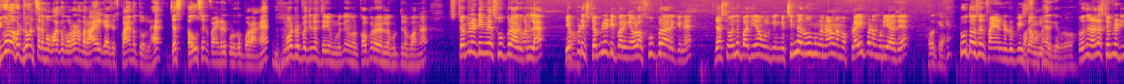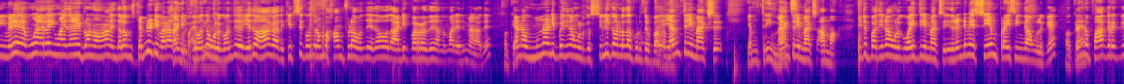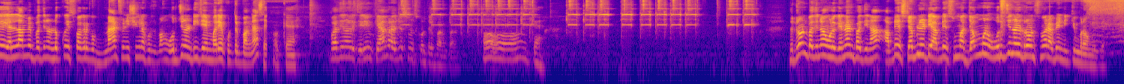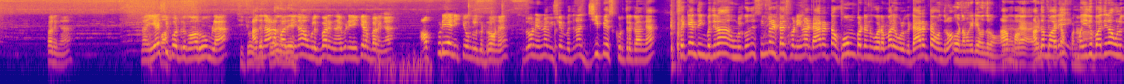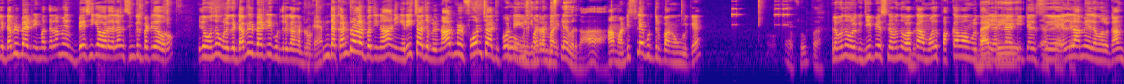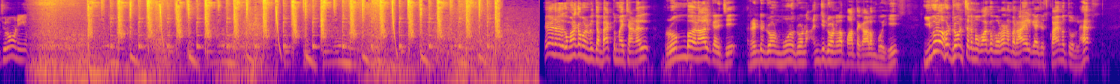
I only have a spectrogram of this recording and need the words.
இவ்வளோ ட்ரோன்ஸ் நம்ம பார்க்க போறோம். நம்ம ராயல் கேஜெட்ஸ் கோயம்புத்தூர்ல. ஜஸ்ட் தௌசண்ட் ஃபைவ் ஹண்ட்ரட் கொடுக்க போறாங்க. மோட்டர் பத்தினா தெரியும் உங்களுக்கு. ஒரு காப்பர் ஒயர்ல கொடுத்துருப்பாங்க. ஸ்டெபிலிட்டியுமே சூப்பரா இருக்கும்ல. எப்படி ஸ்டெபிலிட்டி பாருங்க எவ்வளவு சூப்பரா இருக்குன்னு. ஜஸ்ட் வந்து பாத்தீங்கன்னா உங்களுக்கு இங்க சின்ன ரூமுங்கனால நம்ம ஃப்ளை பண்ண முடியாது. Okay two thousand five hundred rupees தான் உங்களுக்கு. இருக்கு ப்ரோ வந்து நல்ல ஸ்டெபிலிட்டி நீங்க வெளியே மூவாயிரம் ரூபாய்க்கு மூவாயிரம் ட்ரோன் வாங்கினாலும் இந்த அளவுக்கு ஸ்டெபிலிட்டி வராது. இது வந்து உங்களுக்கு வந்து எதுவும் ஆகாது. கிட்ஸுக்கு வந்து ரொம்ப ஹார்ம்ஃபுல்லா வந்து ஏதோ ஒரு அடிப்படுறது அந்த மாதிரி எதுவுமே ஆகாது. ஏன்னா முன்னாடி பாத்தீங்கன்னா உங்களுக்கு சிலிகான்ல தான் கொடுத்துருப்பாங்க. M three Max M three M three Max ஆமா. இது பாத்தீங்கன்னா உங்களுக்கு ஒய் த்ரீ மேக்ஸ் இது ரெண்டுமே சேம் பிரைசிங் தான் உங்களுக்கு. ஓகே ரெண்டும் பாக்குறதுக்கு எல்லாமே பாத்தீங்கன்னா லுக் வைஸ் மேட் ஃபினிஷிங்ல கொடுத்துருப்பாங்க. ஒரிஜினல் டிஜே மாதிரியே கொடுத்துருப்பாங்க. ஓகே உங்களுக்கு தெரியும். கேமரா அட்ஜஸ்ட்மெண்ட்ஸ் கொடுத்துருப்பாங்க பாருங்க. ஓ ஓகே இந்த ட்ரோன் பாத்தீங்கன்னா உங்களுக்கு என்னன்னு பாத்தீங்கன்னா அப்படியே ஸ்டெபிலிட்டி அப்படியே சும்மா ஜம்முன்னு ஒரிஜினல் ட்ரோன்ஸ் மாதிரி அப்படியே நிக்கும் bro உங்களுக்கு. பாருங்க. நான் ஏசி போட்டிருக்கோம் ரூம்ல அதனால இது பாத்தீங்கன்னா உங்களுக்கு பாருங்க நான் எப்படி நிக்கிறேன் பாருங்க. அப்படியே நிக்கும் உங்களுக்கு ட்ரோனு ட்ரோன் என்ன விஷயம் பாத்தீங்கன்னா ஜிபிஎஸ் கொடுத்துருக்காங்க. செகண்ட் திங் பாத்தீங்கன்னா உங்களுக்கு வந்து சிங்கிள் டச் பண்ணீங்கன்னா டேரக்டா ஹோம் பட்டனுக்கு வர மாதிரி உங்களுக்கு டேரக்டா வந்துரும். ஓ நம்ம கிட்டே வந்துரும். ஆமா. அந்த மாதிரி. இது பாத்தீங்கன்னா உங்களுக்கு டபுள் பேட்டரி மத்த எல்லாமே பேசிக்கா வரது எல்லாமே சிங்கிள் பேட்டரி தான் வரும். இது வந்து உங்களுக்கு டபுள் பேட்டரி கொடுத்துருக்காங்க ட்ரோன். இந்த கண்ட்ரோலர் பாத்தீங்கன்னா நீங்க ரீசார்ஜபிள் நார்மல் ஃபோன் சார்ஜ் போட்டு யூஸ் பண்ற மாதிரி டிஸ்ப்ளே வருதா? ஆமா டிஸ்ப்ளே கொடுத்துருப்பாங்க உங்களுக்கு. சூப்பர் இதுல வந்து உங்களுக்கு ஜிபிஎஸ்ல வந்து ஒர்க் ஆகும்போது பக்காவா உங்களுக்கு. என்ன டீடைல்ஸ். எல்லாமே இதுல உங்களுக்கு காமிச்சிரும். நீங்க அதுக்கு வணக்கம் welcome back to my channel ரொம்ப நாள் கழிச்சு ரெண்டு ட்ரோன் மூணு ட்ரோன் அஞ்சு ட்ரோன்லாம் பார்த்த காலம் போய் இவ்வளோ ட்ரோன்ஸை நம்ம பார்க்க போகிறோம் நம்ம ராயல் கேஜஸ் கோயம்புத்தூரில்.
